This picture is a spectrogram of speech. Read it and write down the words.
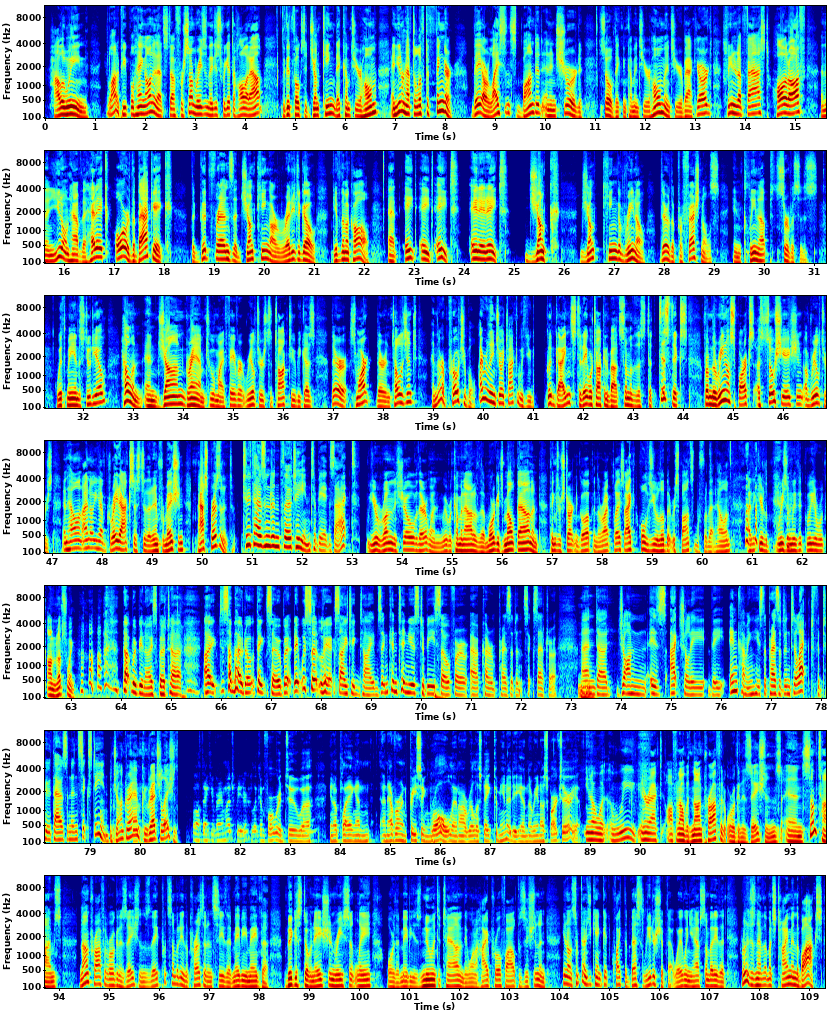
Halloween. A lot of people hang on to that stuff for some reason. They just forget to haul it out. The good folks at Junk King, they come to your home and you don't have to lift a finger. They are licensed, bonded, and insured. So they can come into your home, into your backyard, clean it up fast, haul it off, and then you don't have the headache or the backache. The good friends at Junk King are ready to go. Give them a call at 888 888 JUNK. Junk King of Reno. They're the professionals in cleanup services. With me in the studio, Helen and John Graham, two of my favorite realtors to talk to because they're smart, they're intelligent, and they're approachable. I really enjoy talking with you. Good guidance. Today we're talking about some of the statistics from the Reno Sparks Association of Realtors. And Helen, I know you have great access to that information. Past president. 2013 to be exact you were running the show over there when we were coming out of the mortgage meltdown and things were starting to go up in the right place. I hold you a little bit responsible for that, Helen. I think you're the reason we think we were on an upswing. that would be nice, but uh, I somehow don't think so. But it was certainly exciting times and continues to be so for our current presidents, etc. Mm-hmm. And uh, John is actually the incoming. He's the president elect for 2016. John Graham, congratulations. Well, thank you very much, Peter. Looking forward to uh, you know playing an, an ever increasing role in our real estate community in the Reno Sparks area. You know, we interact off and on with nonprofit organizations, and sometimes nonprofit organizations they put somebody in the presidency that maybe made the biggest donation recently or that maybe is new into town and they want a high profile position and you know sometimes you can't get quite the best leadership that way when you have somebody that really doesn't have that much time in the box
